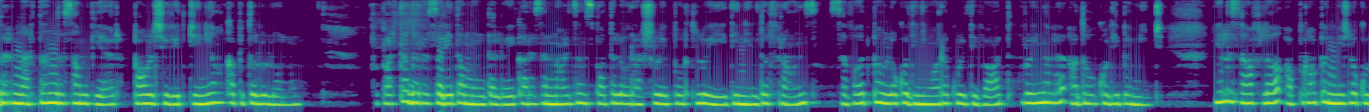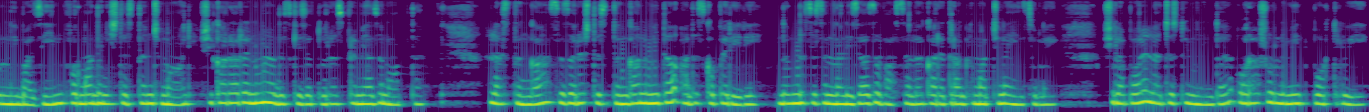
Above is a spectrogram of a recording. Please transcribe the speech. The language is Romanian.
Bernardin de Saint-Pierre, Paul și Virginia, capitolul 1 Pe partea de răsărit a muntelui, care se înalță în spatele orașului Port Louis din Ile-de-France, se văd pe un loc odinioară cultivat ruinele a două colibe mici. Ele se află aproape în mijlocul unui bazin format de niște stânci mari și care are numai o deschizătură spre miază noapte. La stânga se zărește stânga numită a descoperirii, de unde se semnalizează vasele care trag la marginea insulei, și la poalele acestui munte, orașul numit Port Louis.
